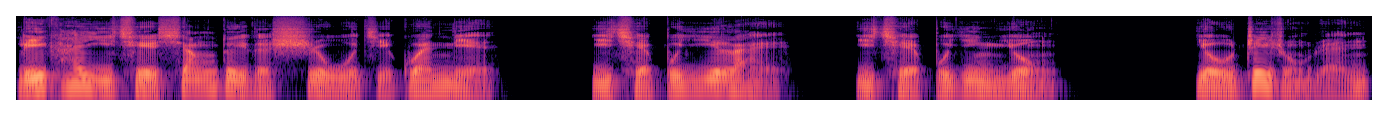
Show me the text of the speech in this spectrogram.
离开一切相对的事物及观念，一切不依赖，一切不应用，有这种人，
